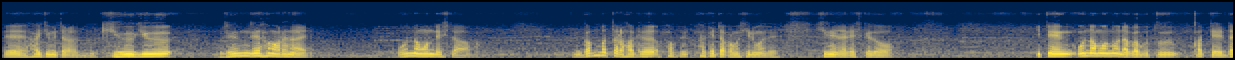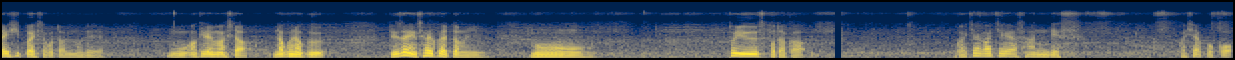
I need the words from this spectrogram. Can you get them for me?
えー、履いてみたら、ぎゅうぎゅう、全然はまらない。こんなもんでした。頑張ったらはけはけたかもしれましれないですけどいっぺん女物の長靴買って大失敗したことあるのでもう諦めました。泣く泣く。デザイン最高やったのにもうというスポタカ。ガチャガチャ屋さんです。ガチャここ。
